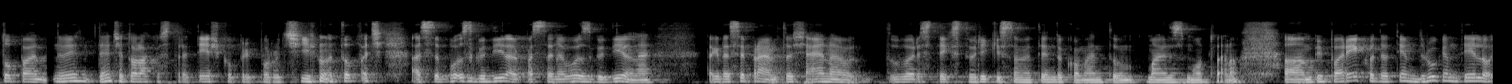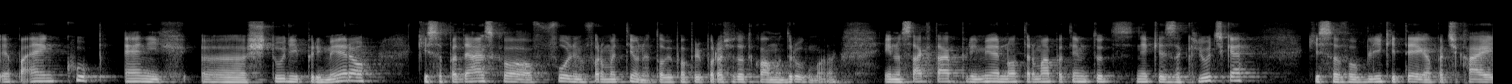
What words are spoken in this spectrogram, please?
To pa ne vem, ne, če to lahko strateško priporočilo, to pač se bo zgodilo, ali pa se ne bo zgodilo. Ne. Tako da se pravim, to je še ena vrst teh stvari, ki so me v tem dokumentu malo zmotile. No. Um, bi pa rekel, da v tem drugem delu je pa en kup enih uh, študij primerov, ki so pa dejansko fully informativne, to bi pa priporočil tudi komu drugemu. Ne. In vsak tak primer noter ima potem tudi neke zaključke, ki so v obliki tega, pač kaj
